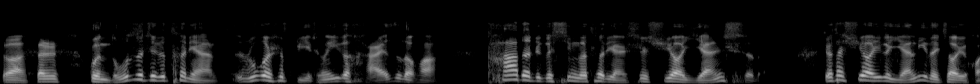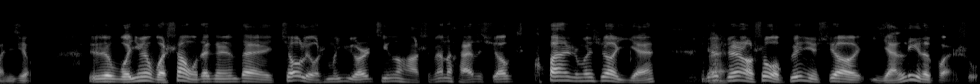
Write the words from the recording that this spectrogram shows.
是吧？但是滚犊子这个特点，如果是比成一个孩子的话，他的这个性格特点是需要严实的，就他需要一个严厉的教育环境。就是我，因为我上午在跟人在交流什么育儿经哈，什么样的孩子需要宽，什么需要严，因为哎别人老说我闺女需要严厉的管束，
